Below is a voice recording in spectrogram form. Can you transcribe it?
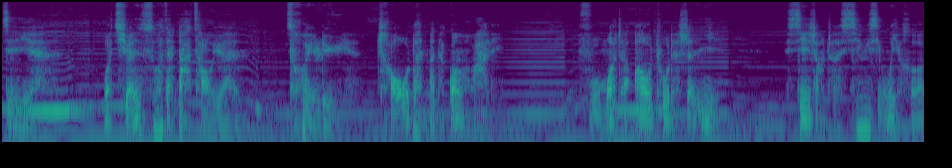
今夜，我蜷缩在大草原翠绿、绸缎般的光华里，抚摸着凹凸的深夜，欣赏着星星为何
